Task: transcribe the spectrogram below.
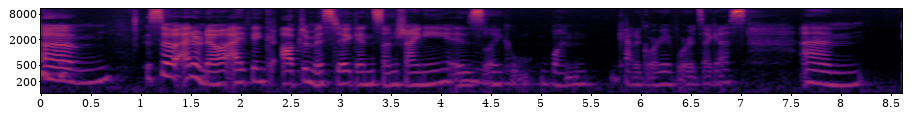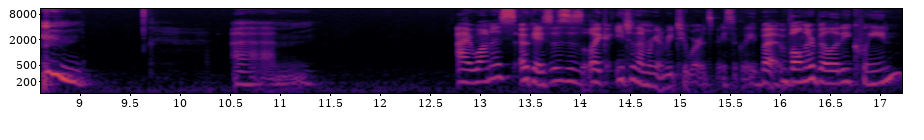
Um, so I don't know. I think optimistic and sunshiny is mm. like one category of words, I guess. Um, um, I want to. Okay, so this is like each of them are going to be two words basically. But vulnerability queen.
